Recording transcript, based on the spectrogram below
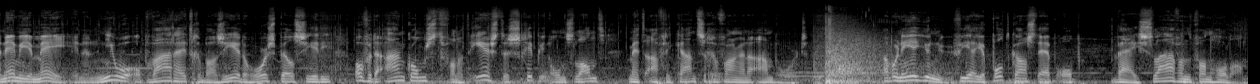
We nemen je mee in een nieuwe op waarheid gebaseerde hoorspelserie over de aankomst van het eerste schip in ons land met Afrikaanse gevangenen aan boord. Abonneer je nu via je podcast-app op Wij Slaven van Holland.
